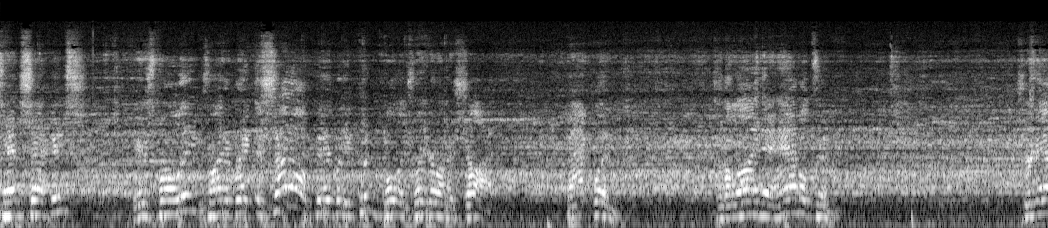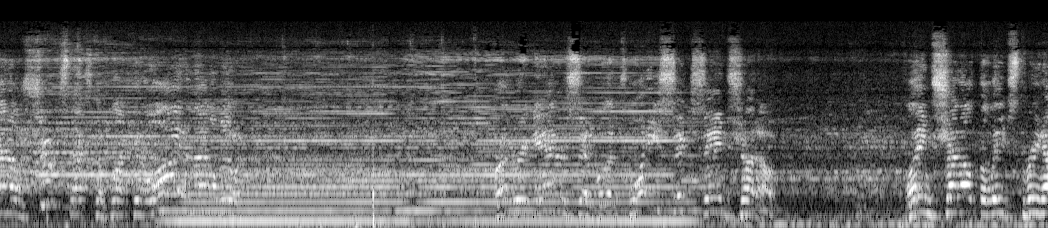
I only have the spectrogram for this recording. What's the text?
10 seconds. Here's Foley trying to break the shutoff bid, but he couldn't pull the trigger on a shot. Backlund to the line to Hamilton. Giordano shoots, that's deflected wide, and that'll do it. Frederik Andersen with a 26 save shutout. Flames shut out the Leafs 3 0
